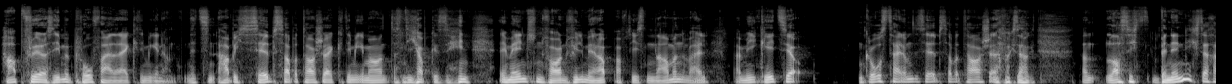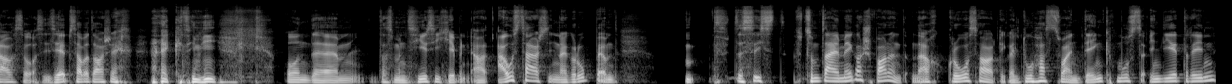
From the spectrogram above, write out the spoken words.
habe früher das immer Profiler Academy genannt. Jetzt habe ich die Selbstsabotage Academy gemacht und ich habe gesehen, die Menschen fahren viel mehr ab auf diesen Namen, weil bei mir geht es ja ein Großteil um die Selbstsabotage. Da habe ich gesagt, dann lasse ich, benenne ich es doch auch so, also die Selbstsabotage Academy. Und ähm, dass man hier sich eben austauscht in einer Gruppe und das ist zum Teil mega spannend und auch großartig, weil du hast so ein Denkmuster in dir drin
